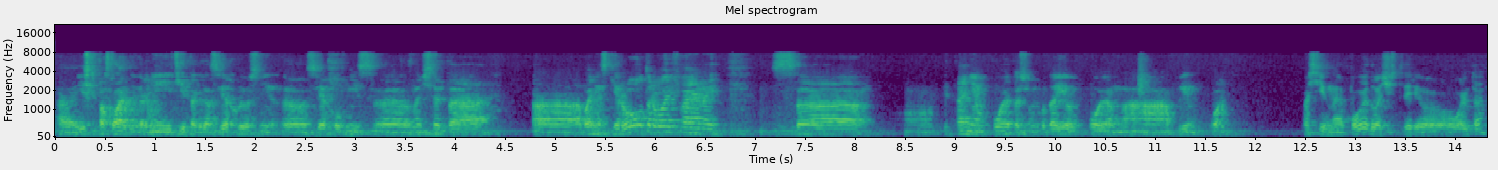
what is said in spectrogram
А, если по слайду, вернее, идти, тогда сверху, э, сверху вниз, э, значит, это а, абонентский роутер Wi-Fi с питанием POE, то есть он выдает POE на Blink порт, пассивная POE 24 вольта.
